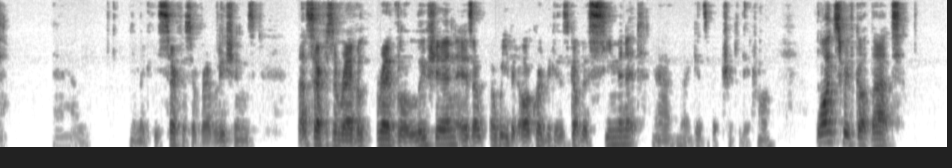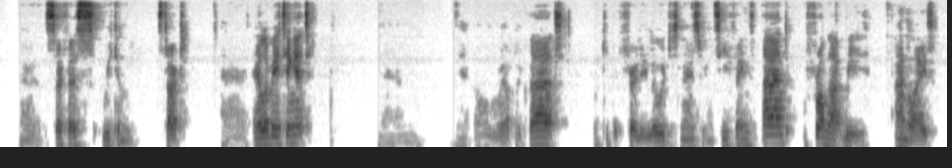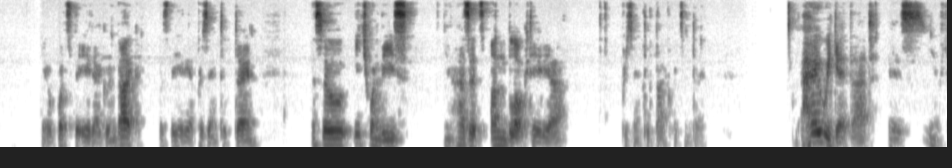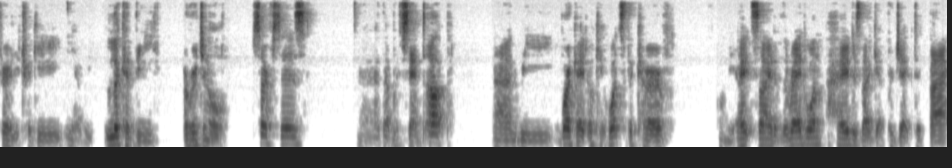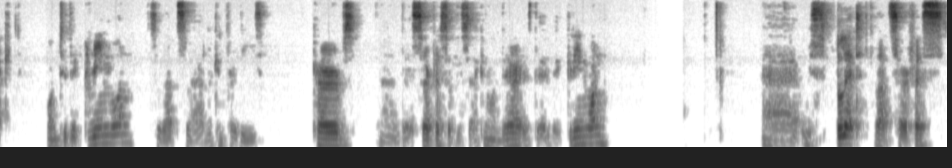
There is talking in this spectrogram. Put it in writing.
Um, make these surface of revolutions. That surface of rev revolution is a, a, wee bit awkward because it's got this seam in it. Uh, that gets a bit tricky later on. Once we've got that uh, surface, we can start elevating it. Um, yeah, all the way up like that. We'll keep it fairly low just now so we can see things. And from that, we analyze you know, what's the area going back, what's the area presented down. And so each one of these you know, has its unblocked area presented backwards and down. How we get that is you know, fairly tricky. You know, we look at the original surfaces uh, that we've sent up and we work out, okay, what's the curve on the outside of the red one? How does that get projected back onto the green one? So that's uh, looking for these curves. And the surface of the second one there is the, the green one. Uh, we split that surface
